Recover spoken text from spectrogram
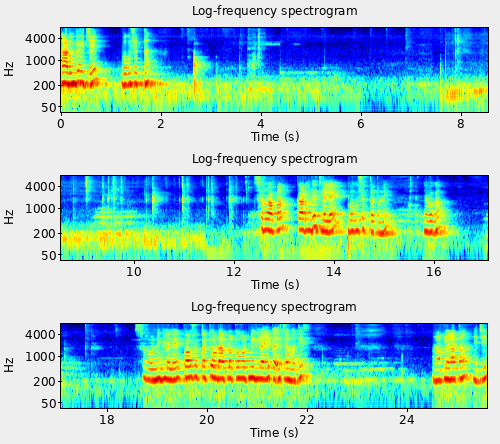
काढून घ्यायचे. बघू शकता. सर्व आपण काढून घेतलेलं आहे. बघू शकता तुम्ही. हे बघा. सर्व निघलेलं आहे. पाहू शकता केवढा आपला कवट निघला आहे एका ह्याच्यामध्येच. आणि आपल्याला आता ह्याची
